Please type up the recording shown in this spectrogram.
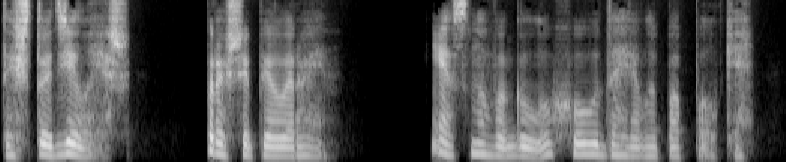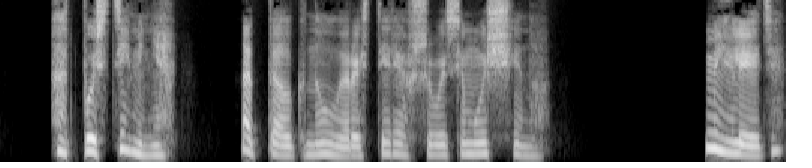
Ты что делаешь? прошепел Райан. Я снова глухо ударила по полке. Отпусти меня, оттолкнула растерявшегося мужчину. Миледи,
